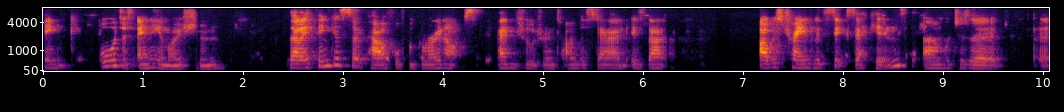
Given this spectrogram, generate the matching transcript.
think, or just any emotion, that I think is so powerful for grown-ups and children to understand is that I was trained with Six Seconds, um, which is a, a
